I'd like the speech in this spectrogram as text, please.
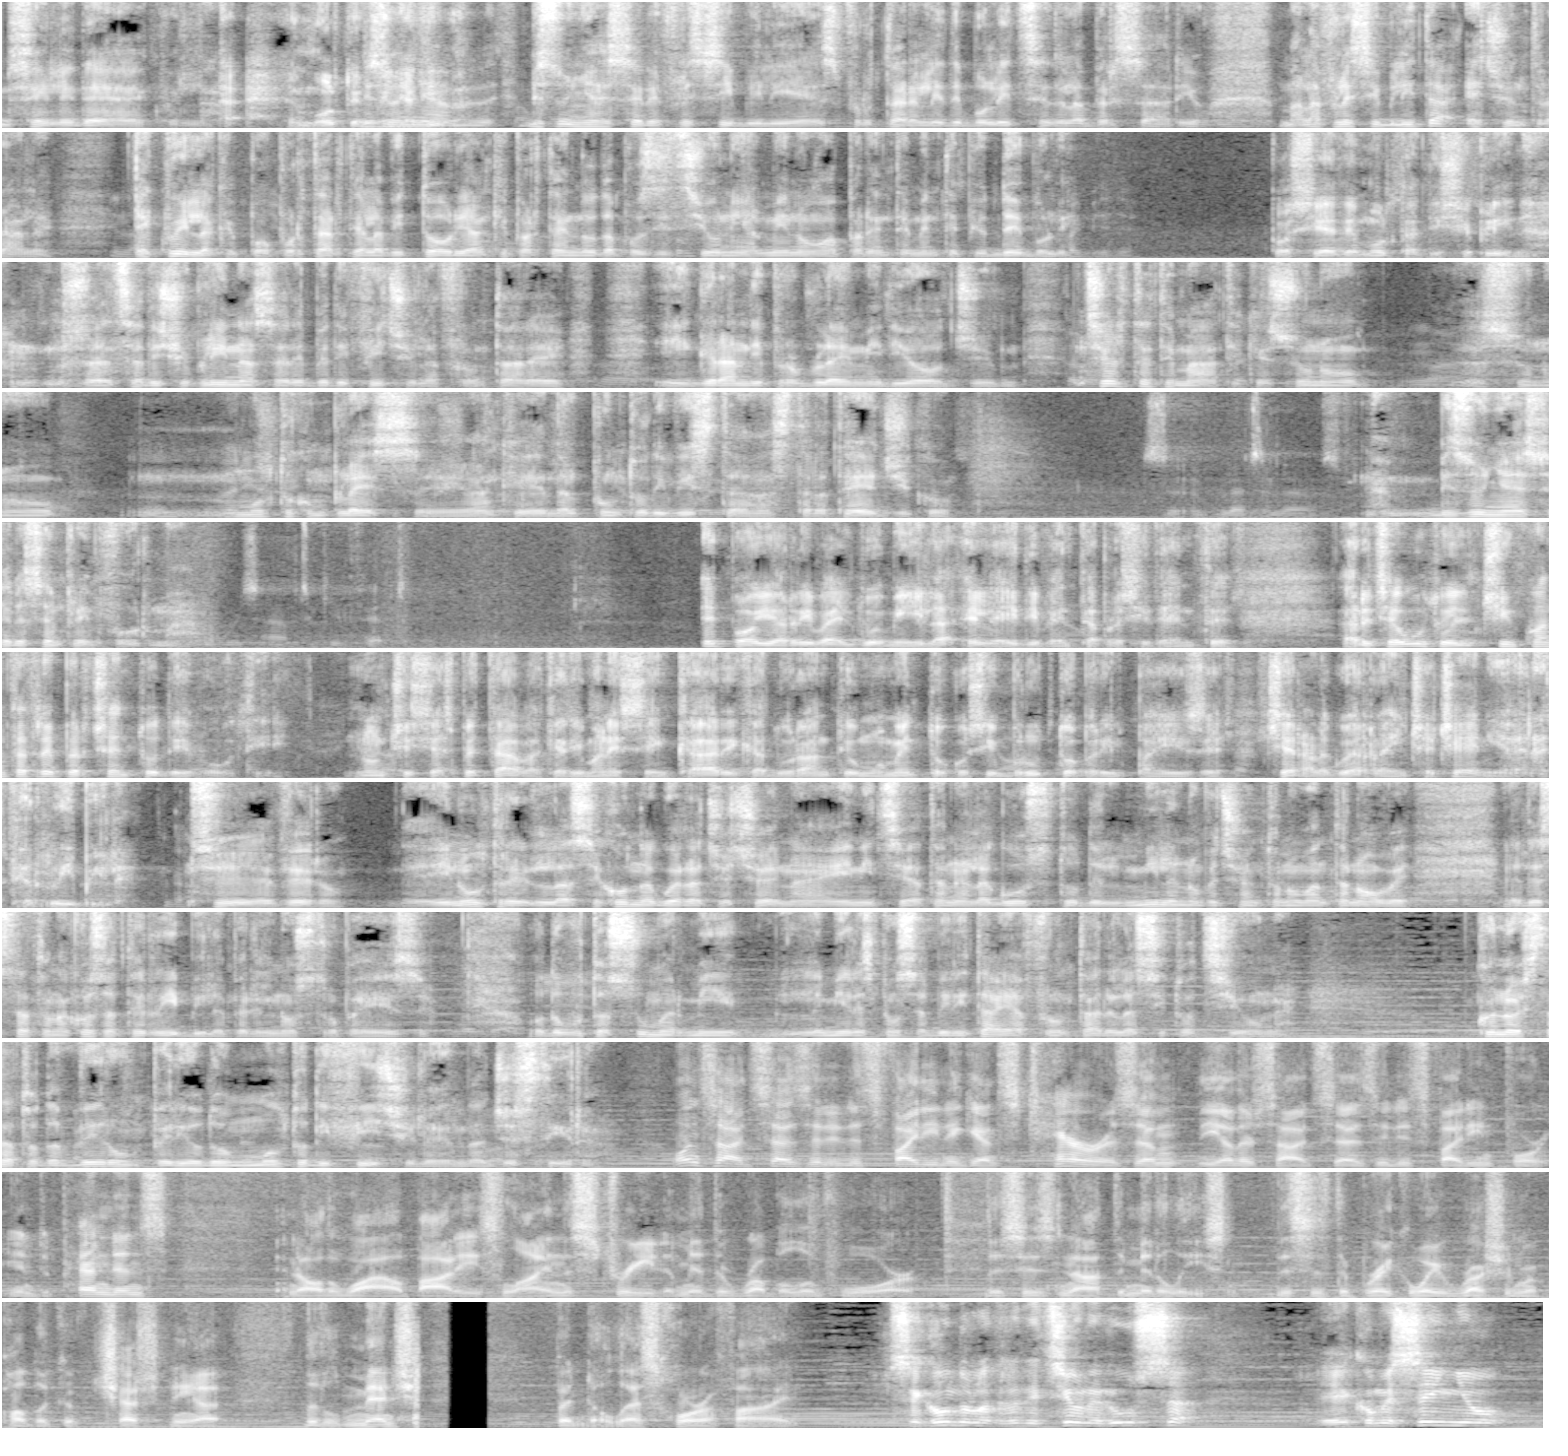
sì, l'idea è quella. Eh, è molto impegnativa. Bisogna, bisogna, essere flessibili e sfruttare le debolezze dell'avversario, ma la flessibilità è centrale. È quella che può portarti alla vittoria anche partendo da posizioni almeno apparentemente più deboli. Possiede molta disciplina. Senza disciplina sarebbe difficile affrontare i grandi problemi di oggi. Certe tematiche sono, sono molto complesse anche dal punto di vista strategico. Bisogna essere sempre in forma. E poi arriva il 2000 e lei diventa presidente. Ha ricevuto il 53% dei voti. Non ci si aspettava che rimanesse in carica durante un momento così brutto per il paese. C'era la guerra in Cecenia, era terribile. Sì, è vero. Inoltre la seconda guerra cecena è iniziata nell'agosto del 1999 ed è stata una cosa terribile per il nostro paese. Ho dovuto assumermi le mie responsabilità e affrontare la situazione. Quello è stato davvero un periodo molto difficile da gestire. One side says that it is fighting against terrorism, the other side says it is fighting for independence. And all the while bodies line the street amid the rubble of war. This is not the Middle East. This is the breakaway Russian Republic of Chechnya, little mentioned, but no less horrifying. Secondo la tradizione russa, e come segno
